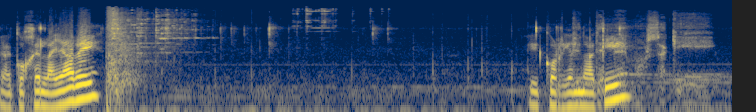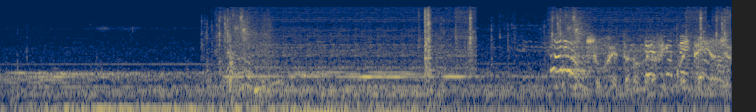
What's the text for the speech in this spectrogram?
Voy a coger la llave. Ir corriendo ¿Qué aquí. tenemos aquí? Sujeto número 58,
